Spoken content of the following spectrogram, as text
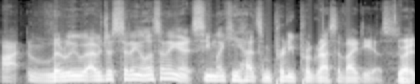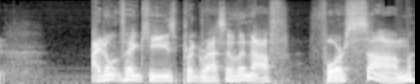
I literally, I was just sitting and listening, and it seemed like he had some pretty progressive ideas. Right. I don't think he's progressive enough for some,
